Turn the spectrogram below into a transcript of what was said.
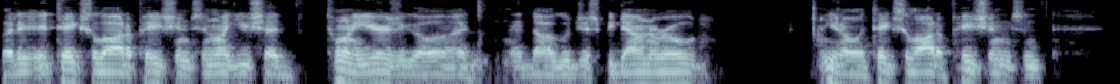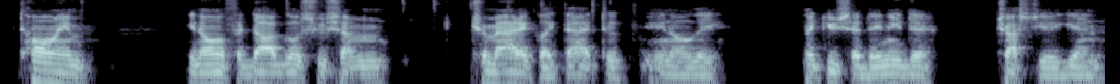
but it, it takes a lot of patience. And like you said, 20 years ago, I, that dog would just be down the road. You know, it takes a lot of patience and time. You know, if a dog goes through something traumatic like that, to you know, they, like you said, they need to trust you again.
